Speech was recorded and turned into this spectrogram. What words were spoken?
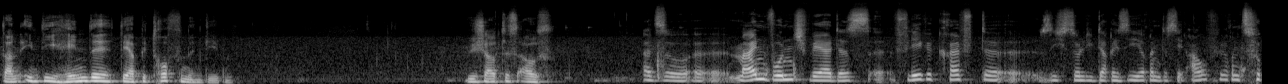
dann in die Hände der Betroffenen geben? Wie schaut das aus? Also äh, mein Wunsch wäre, dass äh, Pflegekräfte äh, sich solidarisieren, dass sie aufhören zu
